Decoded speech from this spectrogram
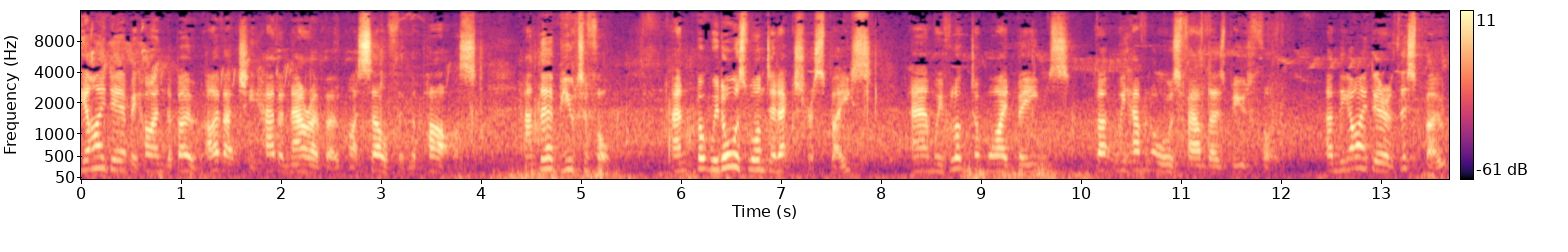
the idea behind the boat, I've actually had a narrow boat myself in the past and they're beautiful. And, but we'd always wanted extra space and we've looked at wide beams but we haven't always found those beautiful. And the idea of this boat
